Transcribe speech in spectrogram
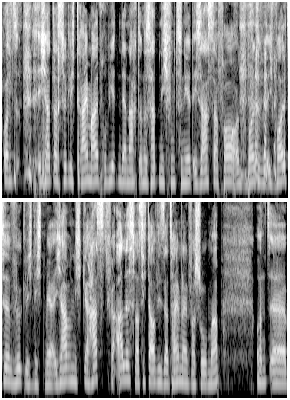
Und ich habe das wirklich dreimal probiert in der Nacht und es hat nicht funktioniert. Ich saß davor und wollte, ich wollte wirklich nicht mehr. Ich habe mich gehasst für alles, was ich da auf dieser Timeline verschoben habe. Und äh,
